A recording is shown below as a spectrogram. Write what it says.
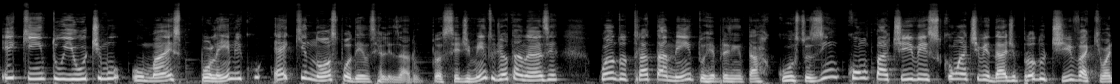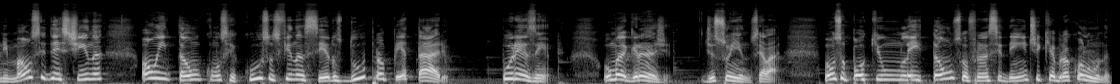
E quinto e último, o mais polêmico, é que nós podemos realizar o procedimento de eutanásia quando o tratamento representar custos incompatíveis com a atividade produtiva a que o animal se destina ou então com os recursos financeiros do proprietário. Por exemplo, uma granja de suíno, sei lá. Vamos supor que um leitão sofreu um acidente e quebrou a coluna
